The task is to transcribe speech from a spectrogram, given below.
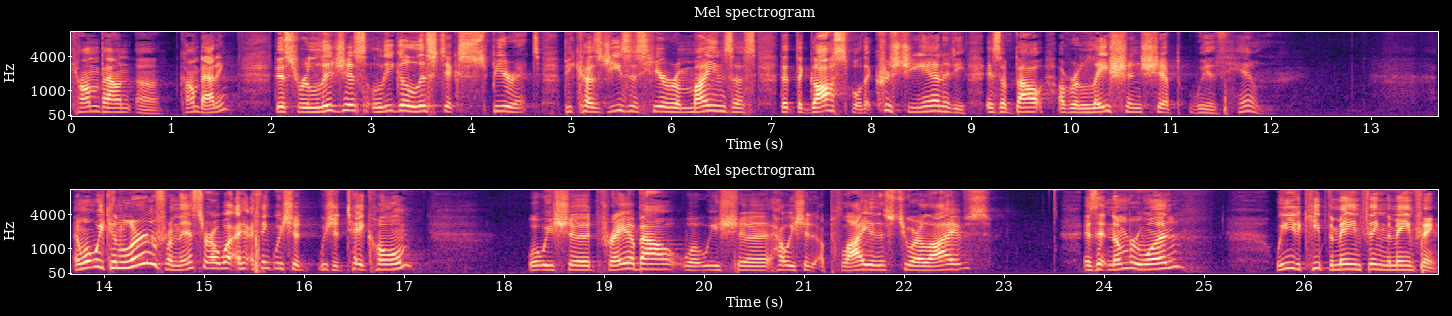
compound, uh, combating this religious, legalistic spirit because Jesus here reminds us that the gospel, that Christianity is about a relationship with Him. And what we can learn from this, or what I think we should, we should take home, what we should pray about, what we should, how we should apply this to our lives, is that number one, we need to keep the main thing the main thing.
